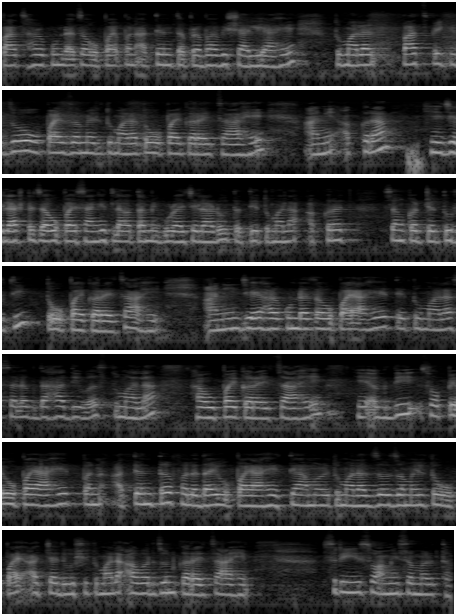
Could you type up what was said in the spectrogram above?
पाच हळकुंडाचा उपाय पण अत्यंत प्रभावीशाली आहे. तुम्हाला पाचपैकी जो उपाय जमेल तुम्हाला तो उपाय करायचा आहे. आणि अकरा हे जे लास्टचा उपाय सांगितला होता मी गुळाचे लाडू तर ते तुम्हाला अकरा संकट चतुर्थी तो उपाय करायचा आहे. आणि जे हळकुंडाचा उपाय आहे ते तुम्हाला सलग दहा दिवस तुम्हाला हा उपाय करायचा आहे. हे अगदी सोपे उपाय आहेत पण अत्यंत फलदायी उपाय आहेत. त्यामुळे तुम्हाला जो जमेल तो उपाय आजच्या दिवशी तुम्हाला आवर्जून करायचा आहे. श्री स्वामी समर्थ.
